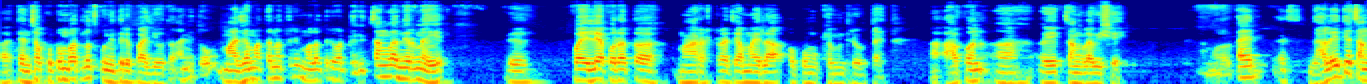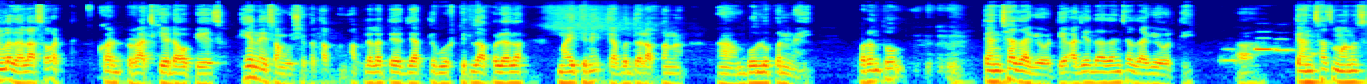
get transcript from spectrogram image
त्यांच्या कुटुंबातलंच कुणीतरी पाहिजे होतं आणि तो माझ्या मतानं तरी मला तरी वाटतं की चांगला निर्णय आहे. पहिल्या परत महाराष्ट्राच्या महिला उपमुख्यमंत्री होत आहेत. हा पण एक चांगला विषय त्यामुळं काय झालंय ते चांगलं झालं असं वाटतं. कारण राजकीय डावपेच हे नाही सांगू शकत आपण. आपल्याला त्या ज्यातल्या गोष्टीतलं आपल्याला माहिती नाही त्याबद्दल आपण बोलू पण नाही. परंतु त्यांच्या जागेवरती अजयदादांच्या जागेवरती त्यांचाच माणूस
